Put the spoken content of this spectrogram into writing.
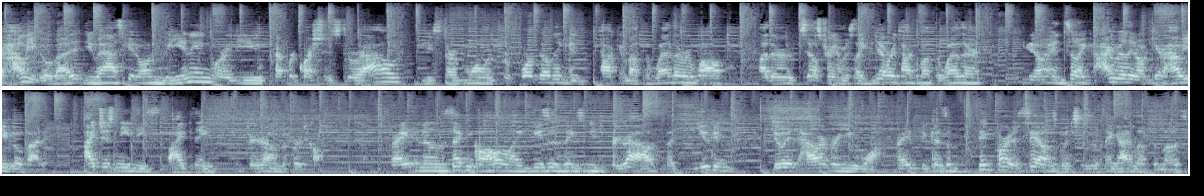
care how you go about it. Do you ask it on the beginning or do you pepper questions throughout? Do you start more with rapport building and talking about the weather while other sales trainer was like, never talk about the weather? You know, and so like I really don't care how you go about it. I just need these five things to figure out on the first call. Right. And then on the second call, like these are the things you need to figure out, but you can do it however you want, right? Because a big part of sales, which is the thing I love the most,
